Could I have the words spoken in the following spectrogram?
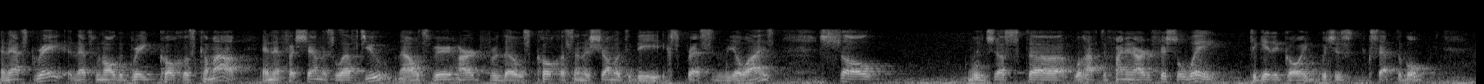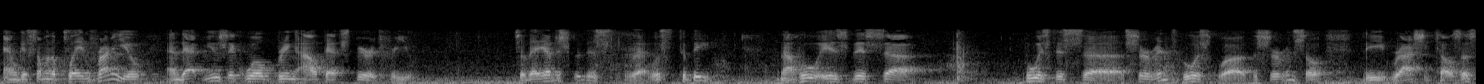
and that's great, and that's when all the great kochas come out. And if Hashem has left you, now it's very hard for those kochas and neshama to be expressed and realized. So we'll just uh, we'll have to find an artificial way to get it going, which is acceptable, and we'll get someone to play in front of you, and that music will bring out that spirit for you. So they understood this. That was to be. Now, who is this? Uh, who is this uh, servant? Who is uh, the servant? So the Rashi tells us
